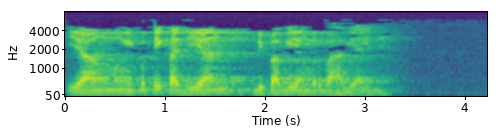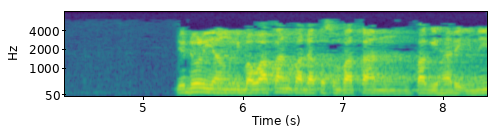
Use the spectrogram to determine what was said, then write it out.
yang mengikuti kajian di pagi yang berbahagia ini. Judul yang dibawakan pada kesempatan pagi hari ini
